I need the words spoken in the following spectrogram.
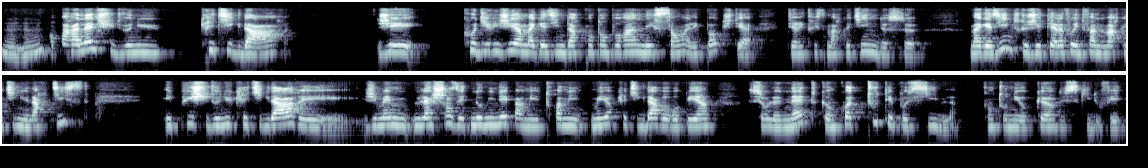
Mm-hmm. En parallèle, je suis devenue critique d'art. J'ai co-dirigé un magazine d'art contemporain naissant à l'époque. J'étais directrice marketing de ce, magazine, parce que j'étais à la fois une femme de marketing, une artiste. Et puis, je suis devenue critique d'art et j'ai même eu la chance d'être nominée parmi les trois meilleurs critiques d'art européens sur le net, comme quoi tout est possible quand on est au cœur de ce qui nous fait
